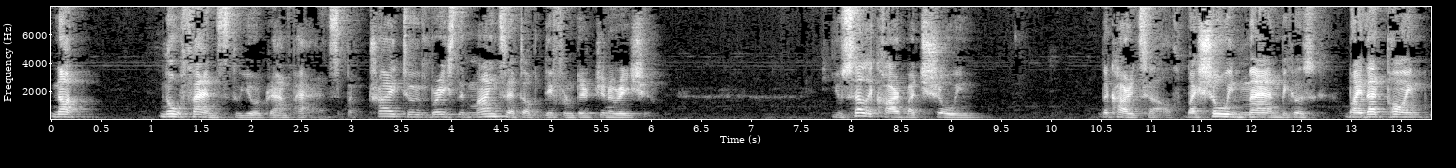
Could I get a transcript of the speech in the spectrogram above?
Not, no offense to your grandparents, but try to embrace the mindset of a different generation. You sell a car by showing the car itself, by showing man, because by that point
